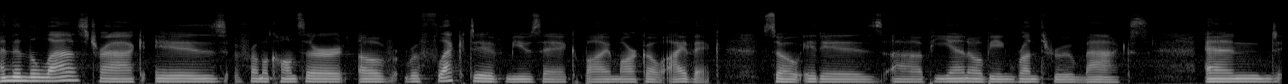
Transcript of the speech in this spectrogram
and then the last track is from a concert of reflective music by Marco Ivik. So it is uh, piano being run through Max. And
